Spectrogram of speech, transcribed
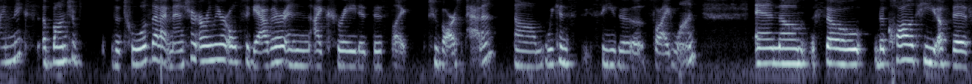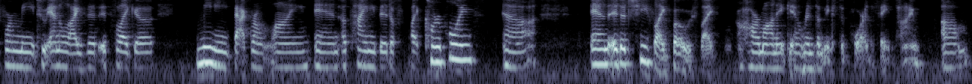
I mix a bunch of the tools that I mentioned earlier all together and I created this like two bars pattern um, we can see the slide one. And um, so the quality of it for me to analyze it, it's like a mini background line and a tiny bit of like counterpoints. Uh, and it achieved like both like harmonic and rhythmic support at the same time. Um,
